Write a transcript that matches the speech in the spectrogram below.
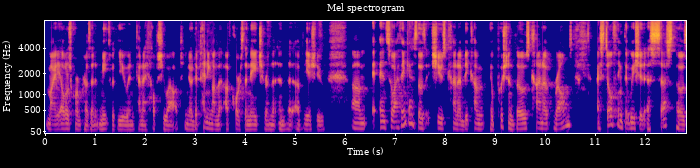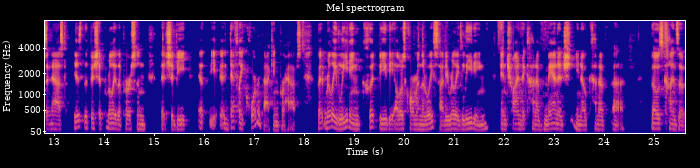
my elders quorum president meets with you and kind of helps you out?" You know, depending on the, of course, the nature and the, and the of the issue. Um, and so I think as those issues kind of become you know push in those kind of realms, I still think that we should assess those and ask, is the bishop really the person that should be uh, definitely quarterbacking, perhaps, but really leading could be the elders quorum and the relief society really leading and trying to kind of manage, you know, kind of uh, those kinds of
